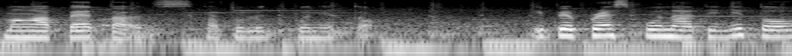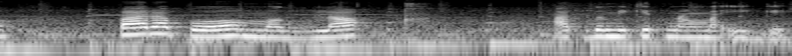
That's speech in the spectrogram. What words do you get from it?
mga petals, katulad po nito. Ipe-press po natin ito para po mag-lock at dumikit ng maigi.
